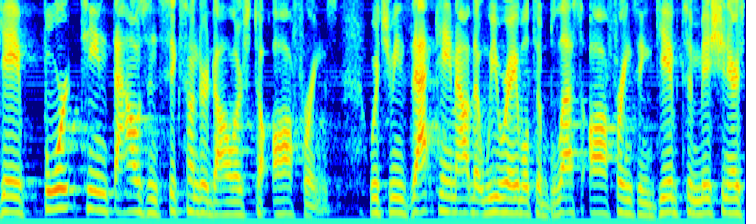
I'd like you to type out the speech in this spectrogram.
gave $14,600 to offerings, which means that came out that we were able to bless offerings and give to missionaries,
